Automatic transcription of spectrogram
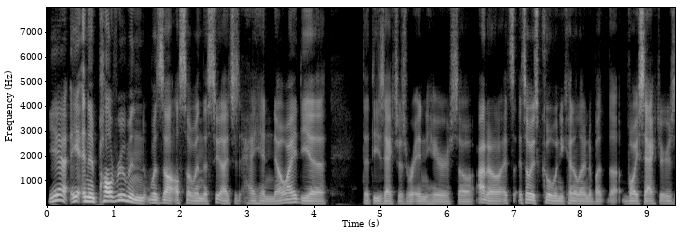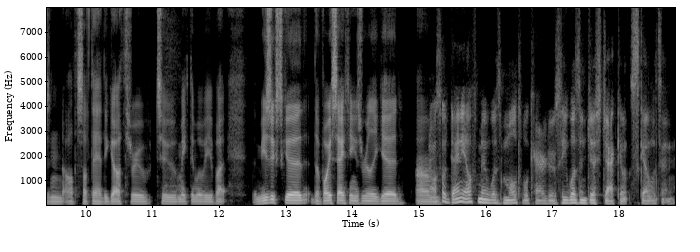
yeah, yeah, and then Paul Reubens was uh, also in this too. I just I had no idea that these actors were in here. So I don't know. It's it's always cool when you kind of learn about the voice actors and all the stuff they had to go through to make the movie. But the music's good. The voice acting is really good. Um, also, Danny Elfman was multiple characters. He wasn't just Jack Skellington.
